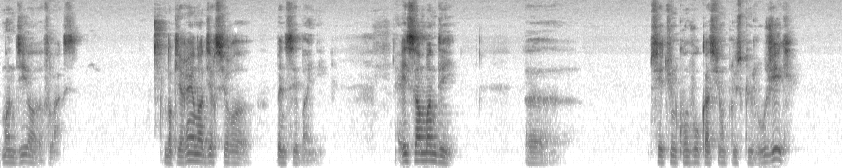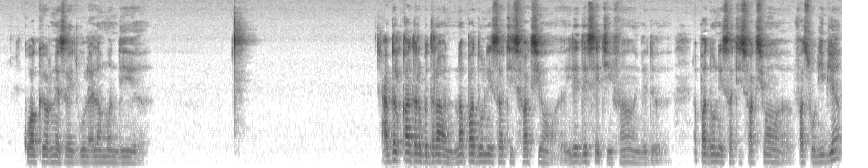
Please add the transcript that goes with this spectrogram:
Mandy Flax. Donc il n'y a rien à dire sur Ben Sebaini. Issa Mandy, c'est une convocation plus que logique. Quoique Ernest Aïdgoul Mandy Abdelkader Bedran n'a pas donné satisfaction. Il est déceptif. Hein, il n'a pas donné satisfaction face aux Libyens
